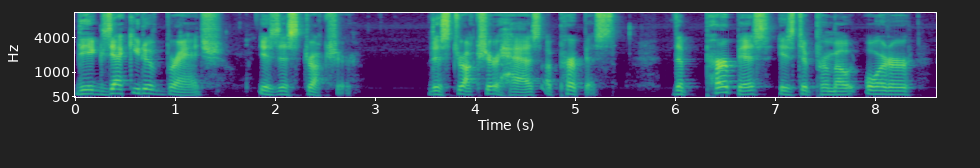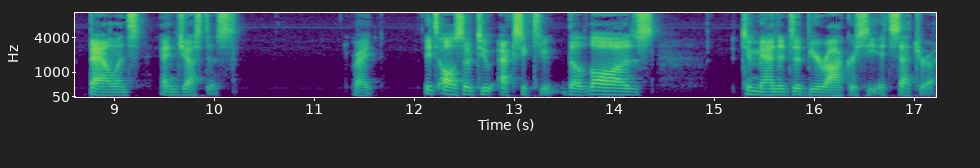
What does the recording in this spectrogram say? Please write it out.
the executive branch is a structure the structure has a purpose the purpose is to promote order, balance, and justice. Right? It's also to execute the laws, to manage the bureaucracy, etc.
